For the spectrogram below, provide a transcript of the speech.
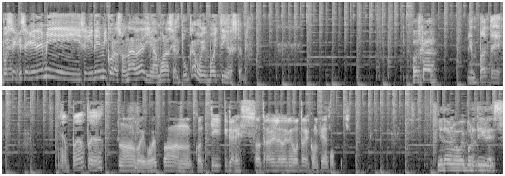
Pues se- seguiré mi seguiré mi corazonada y mi amor hacia el Tuca. Voy, voy Tigres también. Oscar, Empate. Empate. No, güey, voy con, con Tigres. Otra vez le doy mi voto de confianza. yo también me voy por Tigres.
